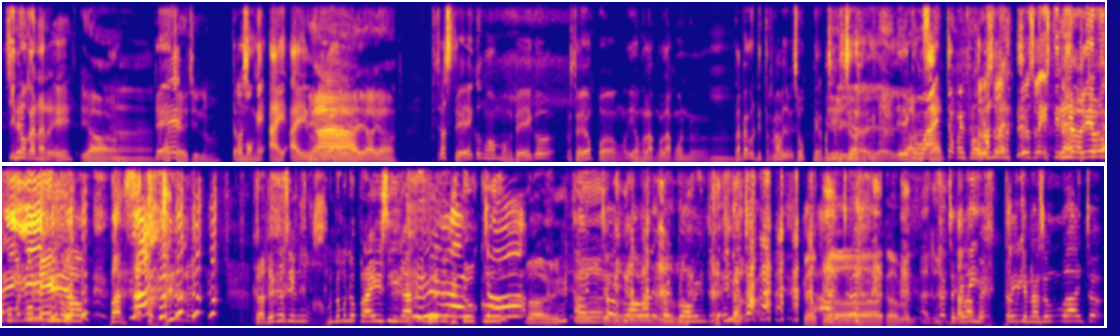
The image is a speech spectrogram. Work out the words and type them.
Cino kan arek Iya. Nah, Dek, Wajahnya Cina. terus ngomongnya ai ai ngono Iya ya. iya iya. terus dhek iku ngomong, dhek iku kerja apa? Ya ngelap-ngelap ngono. Hmm. Tapi aku diterima sampai sopir pas kerja. Iya iya iya. Iku main Terus flowers. le, terus le istirahat Iya, dia Cok. tuku menune iku. Bangsat. Dan itu sing menu-menu praisi kan jadi dituku. Oh, itu. Ancok, awalnya main blowing. Cuk. Iku cuk, Goblok, goblok. cuk jadi Tapi- lambe langsung wancuk.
